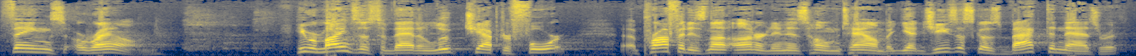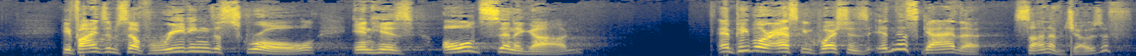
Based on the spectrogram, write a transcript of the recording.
things around. He reminds us of that in Luke chapter 4. A prophet is not honored in his hometown, but yet Jesus goes back to Nazareth he finds himself reading the scroll in his old synagogue, and people are asking questions Isn't this guy the son of Joseph?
